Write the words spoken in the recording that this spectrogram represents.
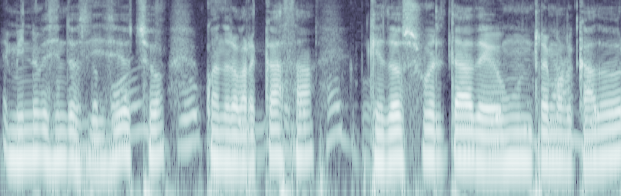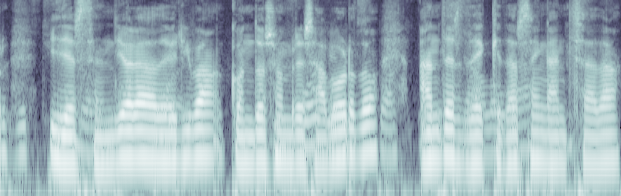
en 1918, cuando la barcaza quedó suelta de un remolcador y descendió a la deriva con dos hombres a bordo antes de quedarse enganchada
